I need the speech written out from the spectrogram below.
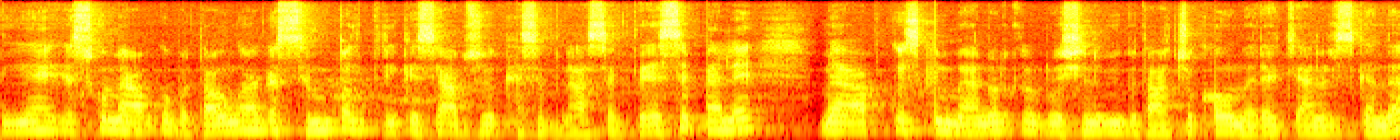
دیے ہیں۔ اس کو میں آپ کو بتاؤں گا کہ سمپل طریقے سے آپ اس کو کیسے بنا سکتے ہیں۔ اس سے پہلے میں آپ کو اس کی مینول کیلکولیشن بھی بتا چکا ہوں میرے چینلس کے اندر۔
